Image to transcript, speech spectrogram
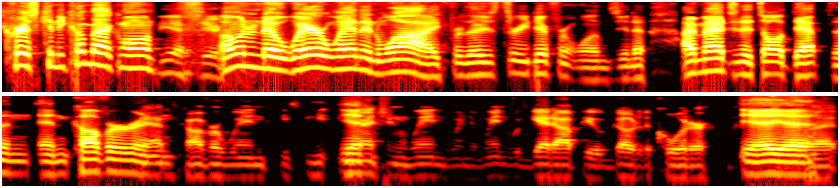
Chris. Can you come back on? Yeah, sure. I want to know where, when, and why for those three different ones. You know, I imagine it's all depth and, and cover and cover wind. He, he, he Yeah. mentioned wind. When the wind would get up, he would go to the quarter. yeah, yeah, But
